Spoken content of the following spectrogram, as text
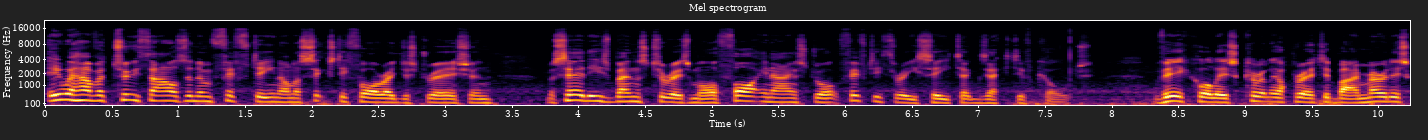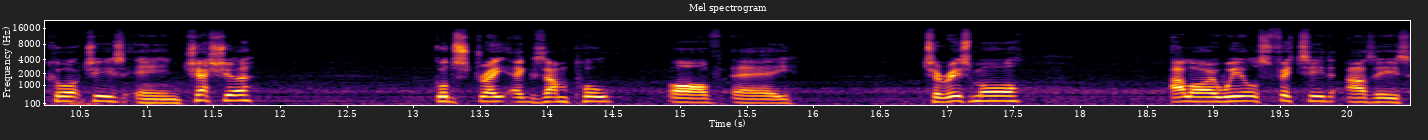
Here we have a 2015 on a 64 registration Mercedes-Benz Tourismo 49 stroke 53 seat executive coach. Vehicle is currently operated by Meredith Coaches in Cheshire. Good straight example of a Tourismo. Alloy wheels fitted as is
